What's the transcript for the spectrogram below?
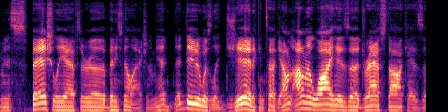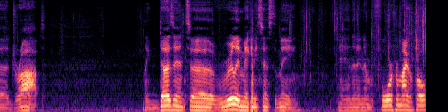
mean, especially after uh, Benny Snell action. I mean, that, that dude was legit at Kentucky. I don't, I don't know why his uh, draft stock has uh, dropped. Like, doesn't uh, really make any sense to me. And then at number four for Michael Cole.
